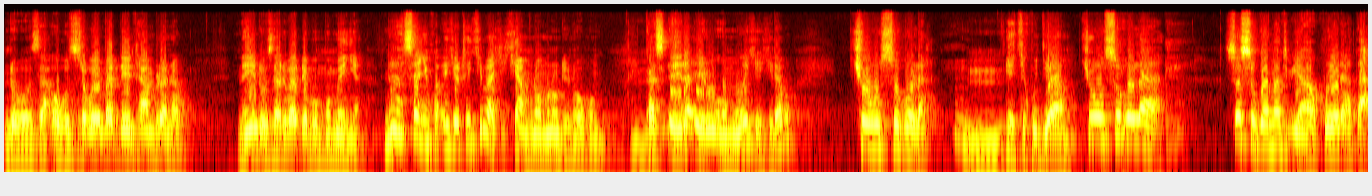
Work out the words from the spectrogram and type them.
ndowooza obuzito bwe mbadde ntambula nabwo naye ndowooza libadde bumumenya. Nasanyuka ekyo tekiba kikyamu n'omulundi n'ogumu. Kasi era era omuwe ekyo ekirabo kyosobola. Ekikugyamu kyosobola. So sigamba nti byakweraga.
